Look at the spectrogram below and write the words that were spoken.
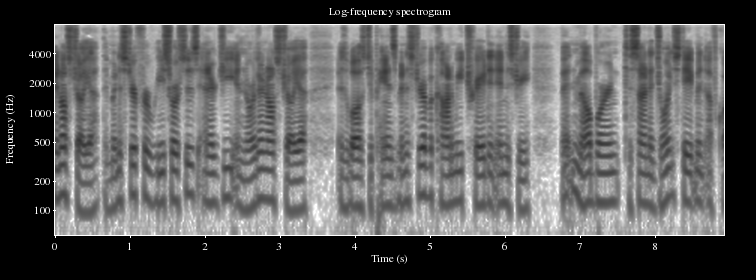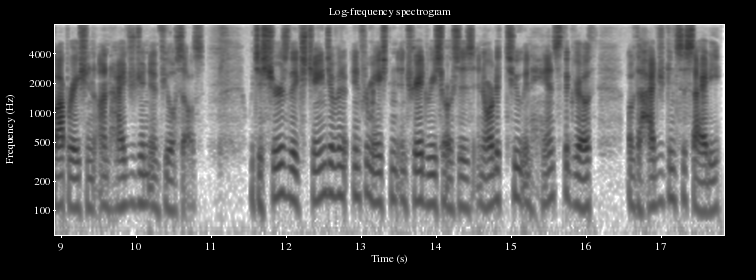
In Australia, the Minister for Resources, Energy and Northern Australia, as well as Japan's Minister of Economy, Trade and Industry, met in Melbourne to sign a joint statement of cooperation on hydrogen and fuel cells which assures the exchange of information and trade resources in order to enhance the growth of the hydrogen society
